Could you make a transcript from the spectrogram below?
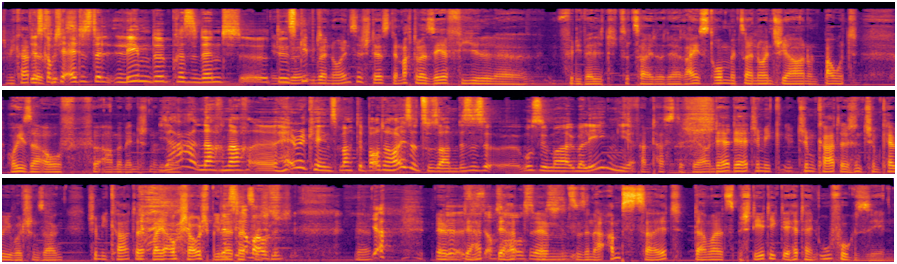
Jimmy Carter Der ist, glaube ich, der älteste lebende Präsident, äh, den es über, gibt. über 90, der, ist, der macht aber sehr viel äh, für die Welt zurzeit. Also der reist rum mit seinen 90 Jahren und baut Häuser auf für arme Menschen und so. Ja, nach, nach äh, Hurricanes macht der baut er Häuser zusammen. Das ist, äh, musst du mal überlegen hier. Fantastisch, ja. Und der, der Jimmy, Jim Carter, Jim Carrey wollte ich schon sagen. Jimmy Carter war ja auch Schauspieler tatsächlich. Ja. Ja, Ähm, der der hat, der so hat aus, ähm, zu seiner Amtszeit damals bestätigt, er hätte ein UFO gesehen.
